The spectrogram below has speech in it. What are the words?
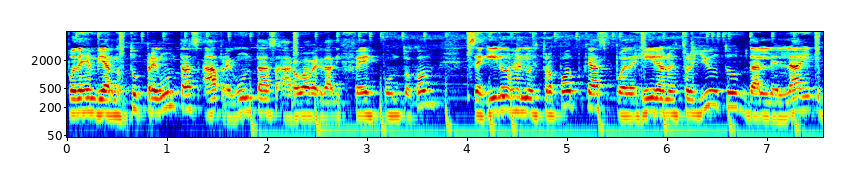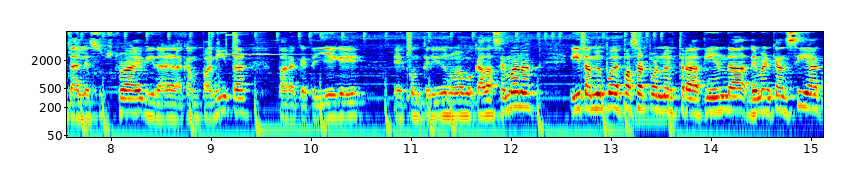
Puedes enviarnos tus preguntas a preguntas@verdadyfe.com. Seguirnos en nuestro podcast. Puedes ir a nuestro YouTube, darle like, darle subscribe y darle a la campanita para que te llegue contenido nuevo cada semana. Y también puedes pasar por nuestra tienda de mercancía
